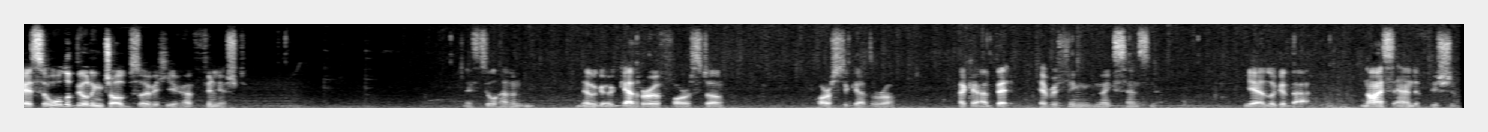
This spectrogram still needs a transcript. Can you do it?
Okay, so all the building jobs over here have finished. They still haven't... There we go, Gatherer, Forester, Forester, Gatherer. Okay, I bet everything makes sense now. Yeah, look at that. Nice and efficient.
